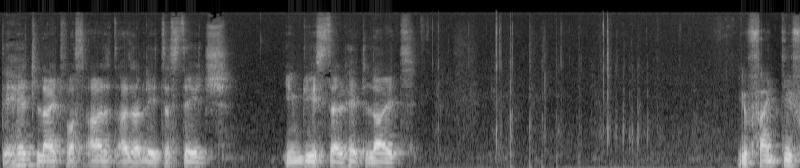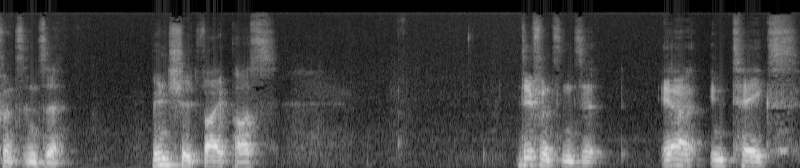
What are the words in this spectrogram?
the headlight was added at a later stage. EMD style headlight you find difference in the windshield wipers. Difference in the air intakes.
